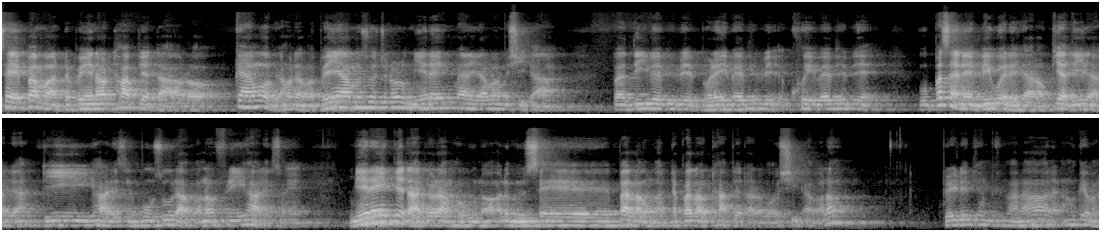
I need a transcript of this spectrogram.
10ပတ်မှာတပင်တော့ထပြတ်တာတော့ကံပေါ့ဗျာဟုတ်တယ်မလားဘယ်ရမဆိုကျွန်တော်တို့မြဲတိုင်းမှန်ရမှမရှိတာပတ်တီးပဲဖြစ်ဖြစ် break ပဲဖြစ်ဖြစ်အခွေပဲဖြစ်ဖြစ် ဟိုပတ်စံနဲ့ပေးဝယ်တဲ့ကြတော့ပြက်သေးတာဗျာဒီဟာတွေဆိုရင်ပိုဆိုးတာပေါ့နော် free ဟာတွေဆိုရင်အမြဲတမ်းပြက်တာပြောတာမဟုတ်ဘူးเนาะအဲ့လိုမျိုး10ပတ်လောက်မှာတစ်ပတ်လောက်ထပြက်တာတော့ပေါ့ရှိတာပေါ့နော် break လေးပြင်ပေးပါလားတဲ့ဟုတ်ကဲ့ပါ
